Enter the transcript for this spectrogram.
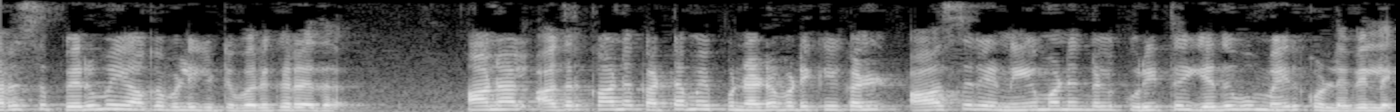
அரசு பெருமையாக வெளியிட்டு வருகிறது. ஆனால் அதற்கான கட்டமைப்பு நடவடிக்கைகள் ஆசிரியர் நியமனங்கள் குறித்து எதுவும் மேற்கொள்ளவில்லை.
